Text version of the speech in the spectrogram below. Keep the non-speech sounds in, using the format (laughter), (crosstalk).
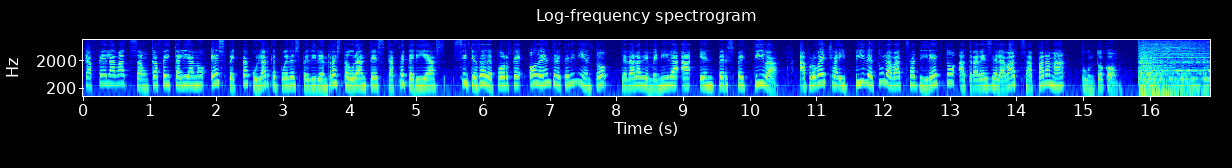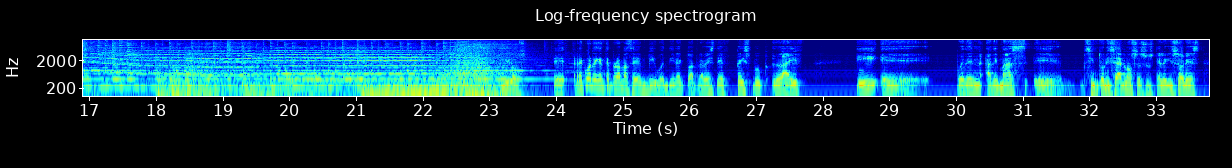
Café Lavazza, un café italiano espectacular que puedes pedir en restaurantes, cafeterías, sitios de deporte o de entretenimiento, te da la bienvenida a En Perspectiva. Aprovecha y pide tu Lavazza directo a través de lavazzapanamá.com. Eh, recuerden que este programa se ve en vivo, en directo, a través de Facebook Live y eh, pueden además eh, sintonizarnos en sus televisores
